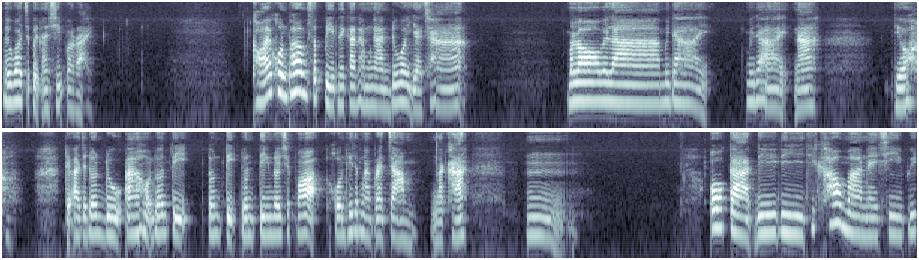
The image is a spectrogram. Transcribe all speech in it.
ไม่ว่าจะเป็นอาชีพอะไร ขอให้คุณเพิ่มสปีดในการทำงานด้วยอย่าช้า มารอเวลาไม่ได้ ไม่ได้นะ เดี๋ยว เดี๋ยวอาจจะโดนดุอ้าวโดนติ โดนติโดนติง โดยเฉพาะคนที่ทำงานประจำนะคะอืมโอกาสดีๆ ที่เข้ามาในชีวิต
